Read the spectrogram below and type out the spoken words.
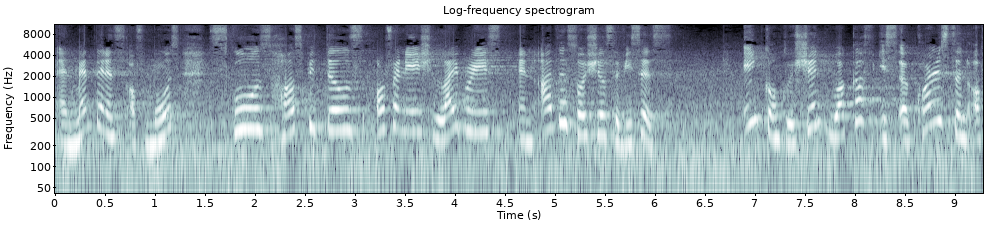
and maintenance of mosques, schools, hospitals, orphanage, libraries, and other social services. In conclusion, Wakaf is a cornerstone of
